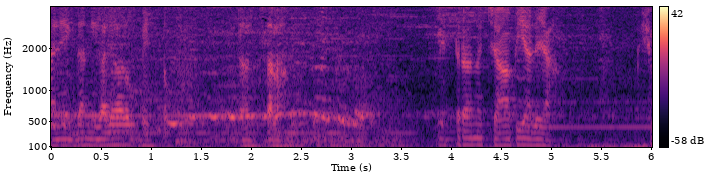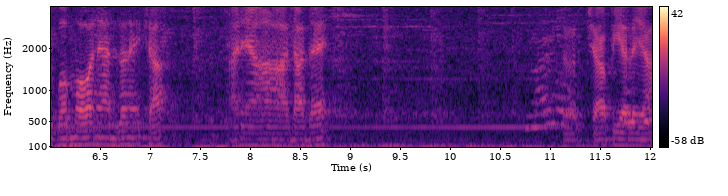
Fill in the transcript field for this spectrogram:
आणि एकदा निघाल्यावर भेटतो. तर चला. मित्रांनो चहा पियाला या. शुभम भावाने आणला नाही चहा. आणि हा दादा आहे. तर चहा पियाला या.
